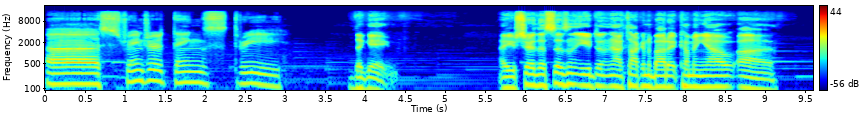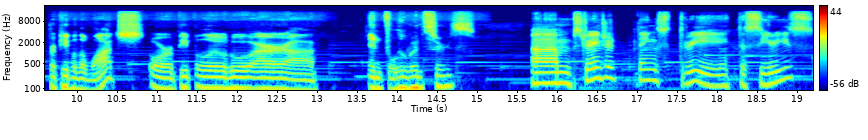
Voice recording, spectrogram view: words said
Uh, Stranger Things three. The game. Are you sure this isn't you're not talking about it coming out uh for people to watch or people who are uh influencers? Um, Stranger Things three, the series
